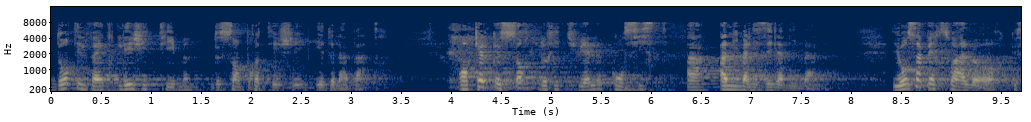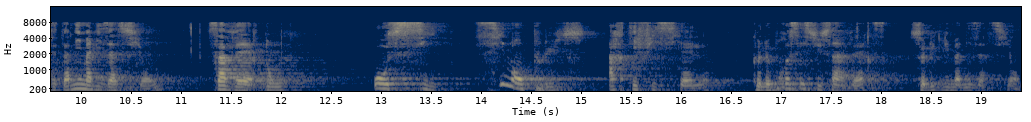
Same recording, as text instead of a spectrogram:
dont il va être légitime de s'en protéger et de l'abattre. En quelque sorte, le rituel consiste à animaliser l'animal. Et on s'aperçoit alors que cette animalisation s'avère donc aussi, sinon plus, artificielle que le processus inverse, celui de l'humanisation.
